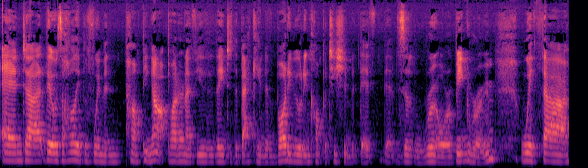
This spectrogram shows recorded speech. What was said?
and uh, there was a whole heap of women pumping up. I don't know if you've ever been to the back end of a bodybuilding competition, but there, there's a little room or a big room with uh,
